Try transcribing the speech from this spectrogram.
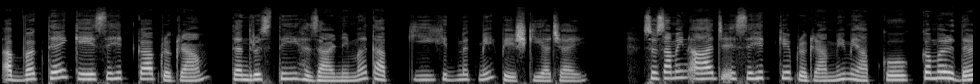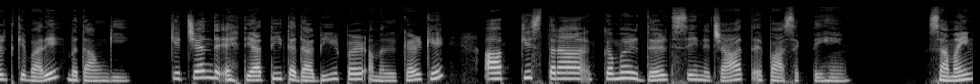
اب وقت ہے کہ صحت کا پروگرام تندرستی ہزار نعمت آپ کی خدمت میں پیش کیا جائے۔ سسامین آج صحت کے پروگرام میں میں آپ کو کمر درد کے بارے بتاؤں گی کہ چند احتیاطی تدابیر پر عمل کر کے آپ کس طرح کمر درد سے نجات پا سکتے ہیں۔ سامعین،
